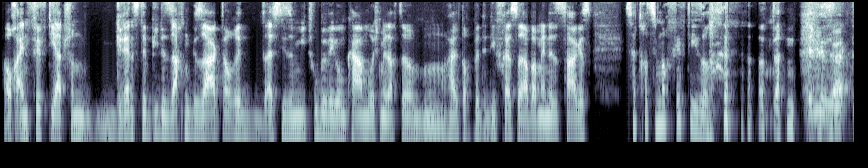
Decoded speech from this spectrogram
auch ein 50 hat schon grenzdebile Sachen gesagt, auch in, als diese MeToo-Bewegung kam, wo ich mir dachte, hm, halt doch bitte die Fresse, aber am Ende des Tages ist halt trotzdem noch 50 so. und dann Wie gesagt,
